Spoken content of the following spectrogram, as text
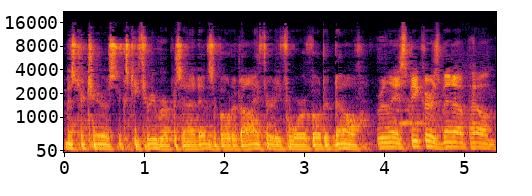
Mr. Chair, 63 representatives voted aye, 34 voted no. Ruling the speaker has been upheld.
